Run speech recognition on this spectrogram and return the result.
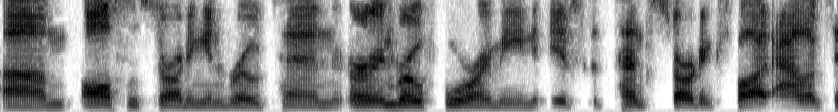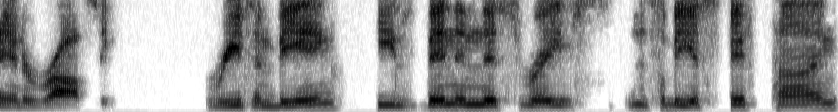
Um, also starting in row 10 or in row four, I mean, is the 10th starting spot, Alexander Rossi. Reason being, he's been in this race. This will be his fifth time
